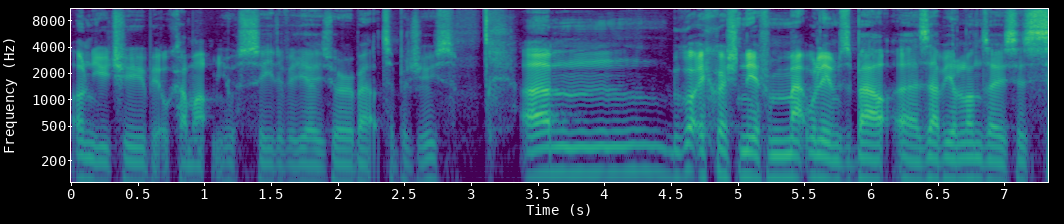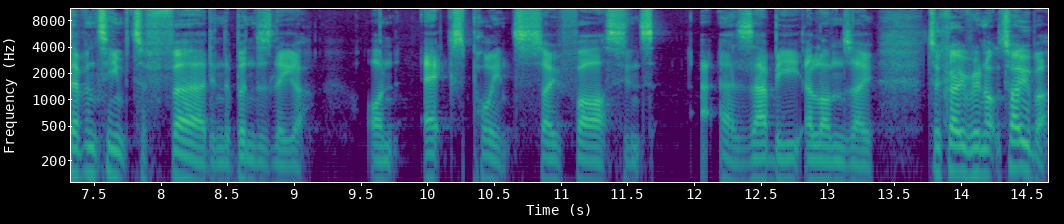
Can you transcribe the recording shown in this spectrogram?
on YouTube. It'll come up, and you'll see the videos we're about to produce. Um, we've got a question here from Matt Williams about uh, Xabi Alonso. It says seventeenth to third in the Bundesliga on X points so far since uh, Xabi Alonso took over in October.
